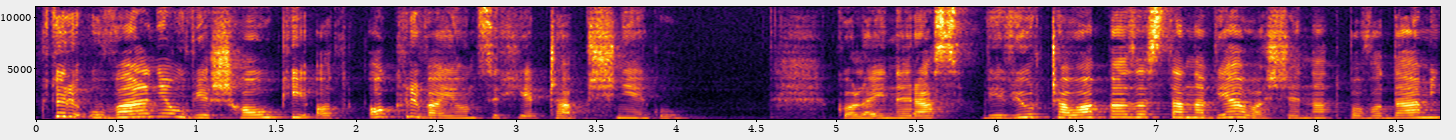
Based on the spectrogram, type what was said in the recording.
który uwalniał wierzchołki od okrywających je czap śniegu. Kolejny raz wiewiórcza łapa zastanawiała się nad powodami,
